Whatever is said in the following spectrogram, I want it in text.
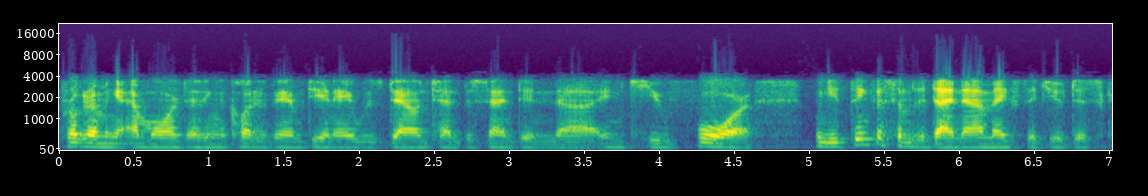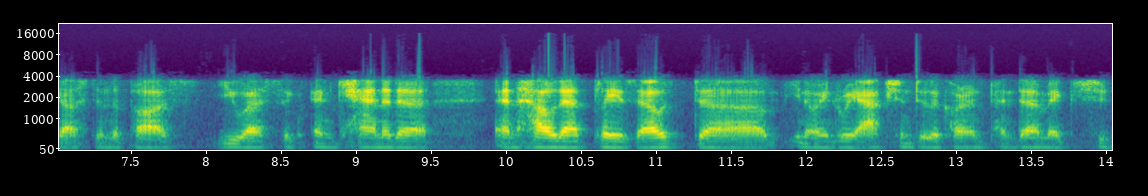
Programming amort, I think according to the MD&A, was down 10% in Q4. When you think of some of the dynamics that you've discussed in the past, U.S. and Canada, and how that plays out, uh, you know, in reaction to the current pandemic, should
